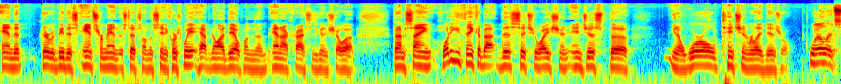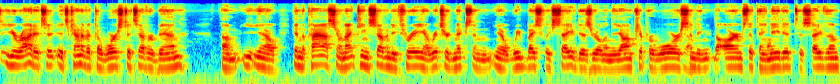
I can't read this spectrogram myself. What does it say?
and that there would be this answer man that steps on the scene. Of course, we have no idea when the Antichrist is going to show up. But I'm saying, what do you think about this situation and just the, you know, world tension related to Israel? Well, it's you're right. It's it's kind of at the worst it's ever been. Um, you, you, know, in the past, you know, 1973, you know, Richard Nixon, you know, we basically saved Israel in the Yom Kippur War, yeah. sending the arms that they needed to save them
